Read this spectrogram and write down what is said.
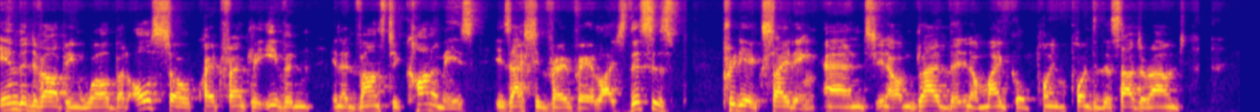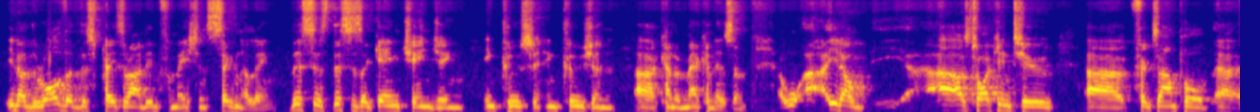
in the developing world, but also, quite frankly, even in advanced economies, is actually very, very large. This is pretty exciting, and you know, I'm glad that you know Michael point, pointed this out around, you know, the role that this plays around information signaling. This is this is a game-changing inclusion inclusion uh, kind of mechanism. Uh, you know, I was talking to uh, for example, uh,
